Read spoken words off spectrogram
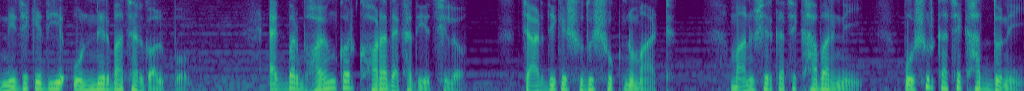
নিজেকে দিয়ে অন্যের বাঁচার গল্প। একবার ভয়ঙ্কর খরা দেখা দিয়েছিল। চারদিকে শুধু শুকনো মাঠ। মানুষের কাছে খাবার নেই, পশুর কাছে খাদ্য নেই।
